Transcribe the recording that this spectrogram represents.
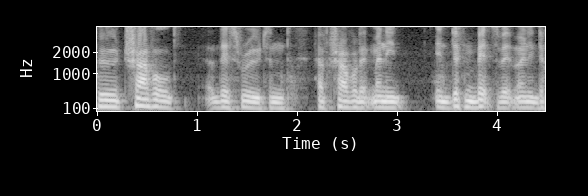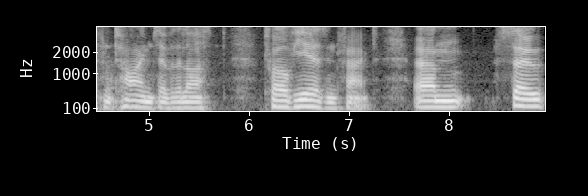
who traveled this route and have traveled it many in different bits of it many different times over the last 12 years, in fact. Um, so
